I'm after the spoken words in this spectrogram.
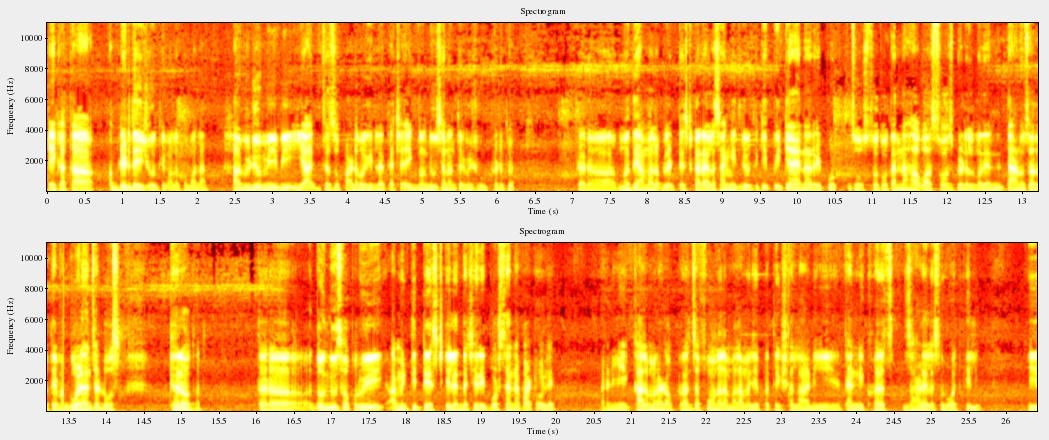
एक आता अपडेट द्यायची होती मला तुम्हाला. हा व्हिडिओ मे बी या आधीचा जो पार्ट बघितला त्याच्या एक दोन दिवसानंतर मी शूट करतोय. तर मध्ये आम्हाला ब्लड टेस्ट करायला सांगितली होती की पी टी आय ना रिपोर्ट जो असतो तो त्यांना हवा असतो हॉस्पिटलमध्ये आणि त्यानुसार ते गोळ्यांचा डोस ठरवतात. तर दोन दिवसापूर्वी आम्ही ती टेस्ट केली आणि त्याचे रिपोर्ट्स त्यांना पाठवले. आणि काल मला डॉक्टरांचा फोन आला मला म्हणजे प्रतीक्षाला आणि त्यांनी खरंच झाडायला सुरुवात केली की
